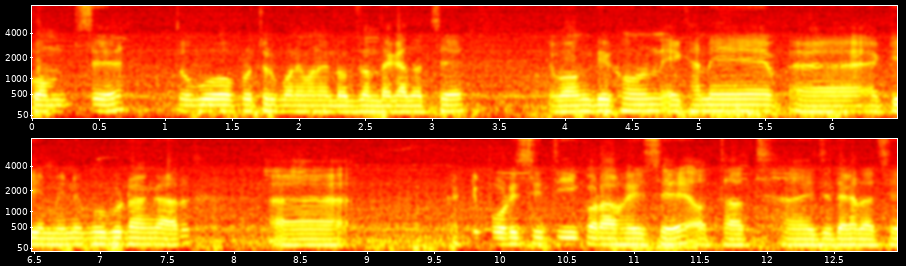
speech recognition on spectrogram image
কমছে তবুও প্রচুর পরিমাণে লোকজন দেখা যাচ্ছে। এবং দেখুন এখানে একটি মিনি ঘুঘুডাঙ্গার আহ, একটি পরিচিতি করা হয়েছে। অর্থাৎ এই যে দেখা যাচ্ছে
